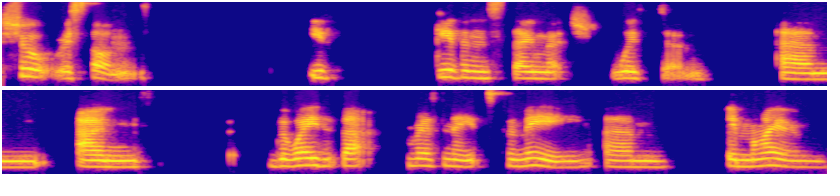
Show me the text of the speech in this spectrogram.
short response, you've given so much wisdom. Um, and the way that that resonates for me um, in my own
